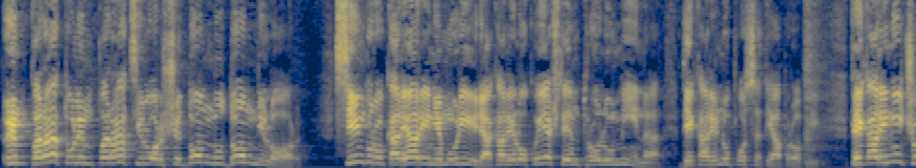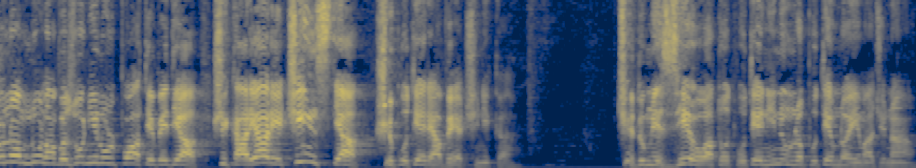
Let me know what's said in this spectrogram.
împăratul împăraților și domnul domnilor, singurul care are nemurirea, care locuiește într-o lumină de care nu poți să te apropii, pe care niciun om nu l-a văzut, nici nu-l poate vedea și care are cinstea și puterea veșnică. Ce Dumnezeu a tot puternic, nu l putem noi imagina.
